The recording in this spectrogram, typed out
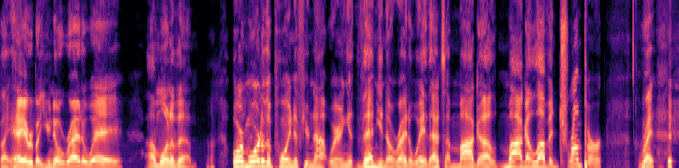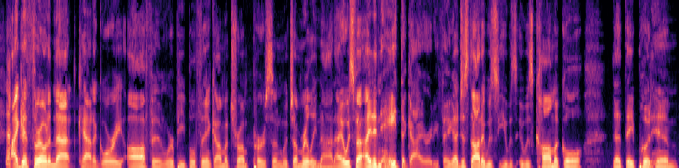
Like, hey, everybody, you know right away I'm one of them. Or more to the point, if you're not wearing it, then you know right away that's a MAGA MAGA loving Trumper. Right. I get thrown in that category often where people think I'm a Trump person, which I'm really not. I always felt I didn't hate the guy or anything. I just thought it was he was it was comical that they put him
